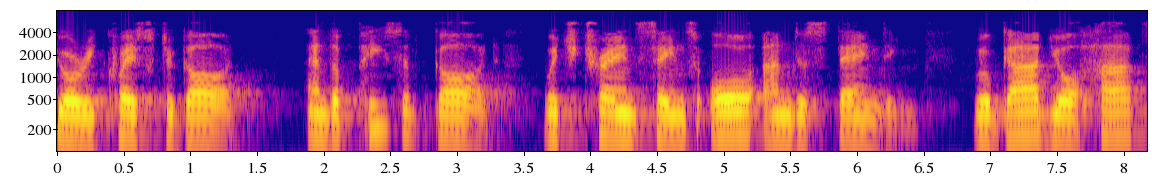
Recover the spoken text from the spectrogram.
your request to God and the peace of God, which transcends all understanding, will guard your hearts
